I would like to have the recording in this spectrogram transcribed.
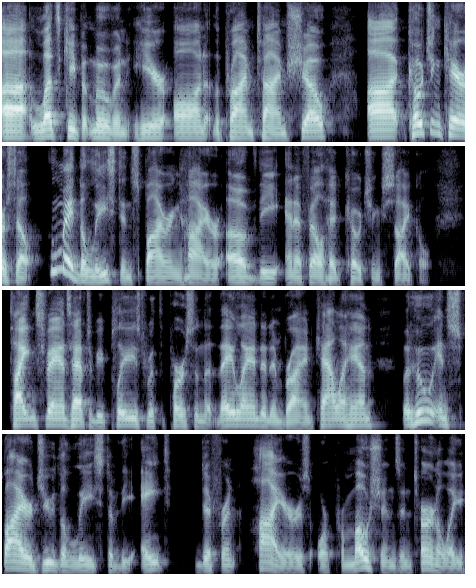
Uh, let's keep it moving here on the primetime show. Uh, coaching carousel. Who made the least inspiring hire of the NFL head coaching cycle? Titans fans have to be pleased with the person that they landed in Brian Callahan, but who inspired you the least of the eight different hires or promotions internally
